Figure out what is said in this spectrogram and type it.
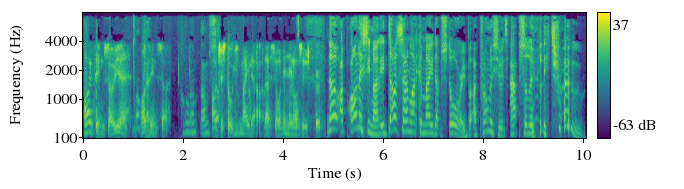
I think so. Yeah, I think so. Well, I'm, I'm I just thought you'd made it up. That's all. I didn't realise it was true. No, I, honestly, man, it does sound like a made-up story, but I promise you, it's absolutely true.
